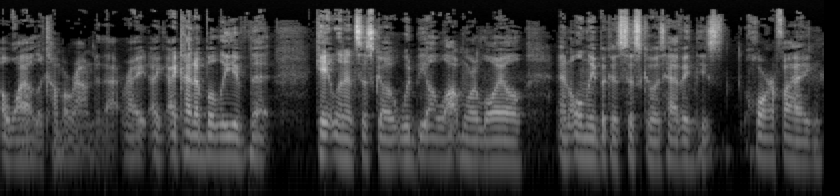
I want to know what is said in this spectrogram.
a while to come around to that, right? I, I kind of believe that Caitlin and Cisco would be a lot more loyal, and only because Cisco is having these horrifying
